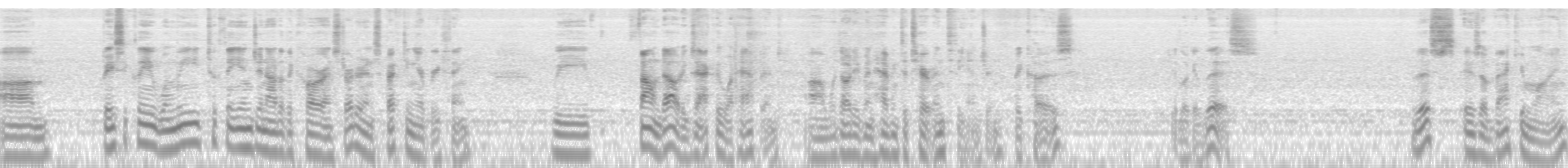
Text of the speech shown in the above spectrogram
Um, basically, when we took the engine out of the car and started inspecting everything, we found out exactly what happened uh, without even having to tear into the engine because if you look at this, this is a vacuum line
